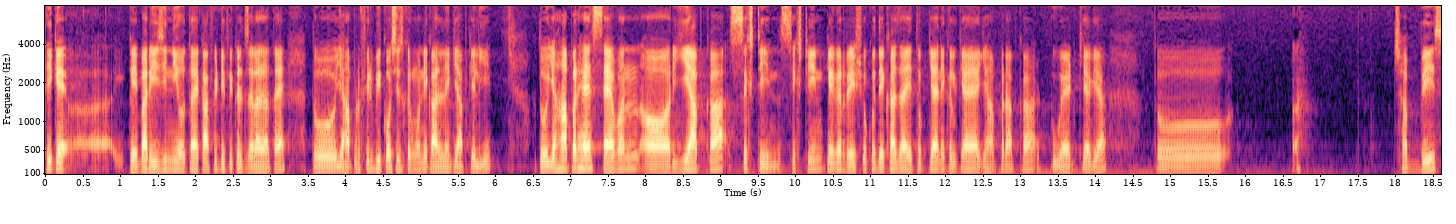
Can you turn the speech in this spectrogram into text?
ठीक है uh, कई बार इजी नहीं होता है काफ़ी डिफ़िकल्ट चला जाता है। तो यहाँ पर फिर भी कोशिश करूँगा निकालने की आपके लिए। तो यहाँ पर है सेवन और ये आपका सिक्सटीन सिक्सटीन के अगर रेशो को देखा जाए तो क्या निकल के आया? यहाँ पर आपका टू ऐड किया गया। तो छब्बीस।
